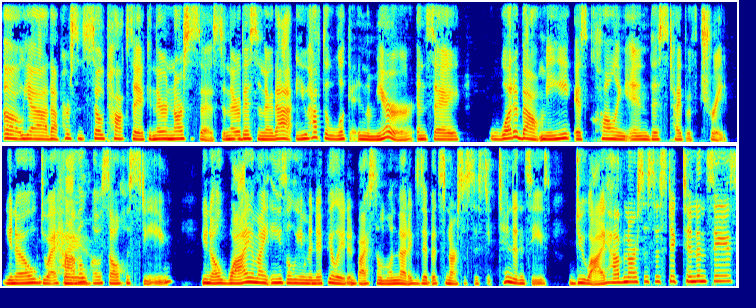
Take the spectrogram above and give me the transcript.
Oh yeah, that person's so toxic and they're a narcissist and they're this and they're that. You have to look in the mirror and say, what about me is calling in this type of trait? You know, do I have a low self esteem? You know, why am I easily manipulated by someone that exhibits narcissistic tendencies? Do I have narcissistic tendencies?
